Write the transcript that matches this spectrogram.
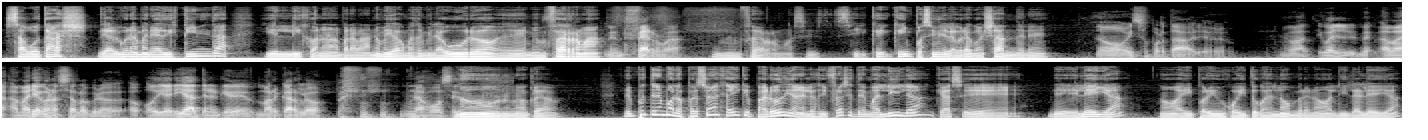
sabotage de alguna manera distinta y él dijo, no, no, para, para, no me diga cómo hacer mi laburo, eh, me enferma. Me enferma. Me enferma, sí. sí. Qué, qué imposible laburar con Shatner, ¿eh? No, insoportable. bro. Igual me, ama- amaría conocerlo, pero odiaría tener que marcarlo. Unas voces. No, no, no, claro. Después tenemos los personajes ahí que parodian en los disfraces. Tenemos a Lila, que hace de Leia, ¿no? Ahí por ahí un jueguito con el nombre, ¿no? Lila Leia,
